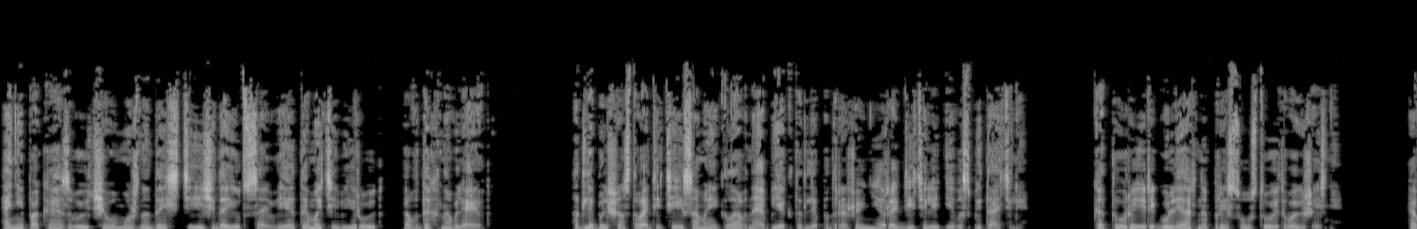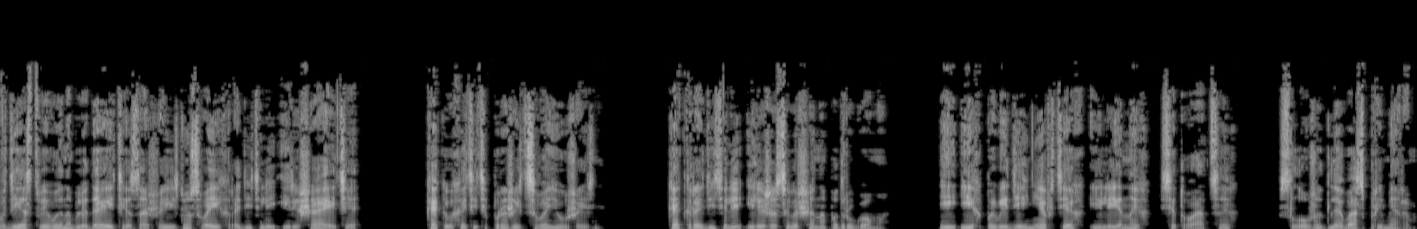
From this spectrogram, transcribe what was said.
Они показывают, чего можно достичь, дают советы, мотивируют, вдохновляют. А для большинства детей самые главные объекты для подражания – родители и воспитатели, которые регулярно присутствуют в их жизни. В детстве вы наблюдаете за жизнью своих родителей и решаете, как вы хотите прожить свою жизнь, как родители или же совершенно по-другому. И их поведение в тех или иных ситуациях служит для вас примером.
